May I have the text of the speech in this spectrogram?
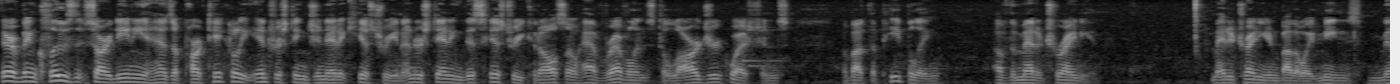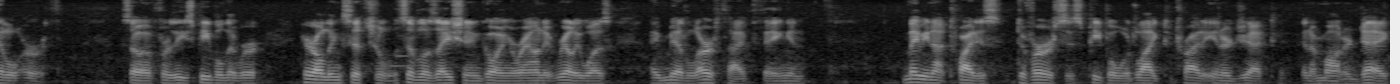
There have been clues that Sardinia has a particularly interesting genetic history, and understanding this history could also have relevance to larger questions about the peopling of the Mediterranean. Mediterranean, by the way, means Middle Earth. So for these people that were heralding civilization and going around, it really was a Middle Earth type thing. And maybe not quite as diverse as people would like to try to interject in a modern day.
